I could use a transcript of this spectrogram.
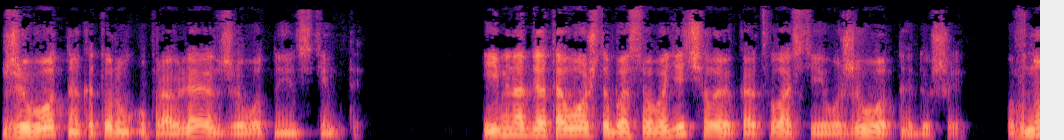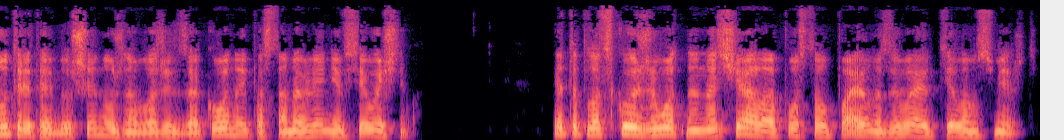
животное, которым управляют животные инстинкты. И именно для того, чтобы освободить человека от власти его животной души, Внутрь этой души нужно вложить законы и постановления Всевышнего. Это плотское животное начало апостол Павел называет телом смерти.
